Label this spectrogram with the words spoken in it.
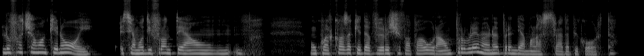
lo facciamo anche noi, siamo di fronte a un, un qualcosa che davvero ci fa paura, a un problema e noi prendiamo la strada più corta.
